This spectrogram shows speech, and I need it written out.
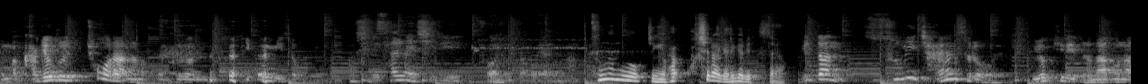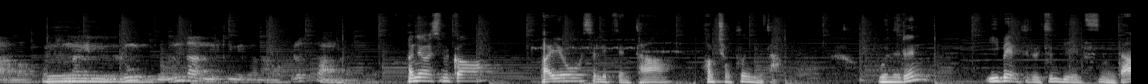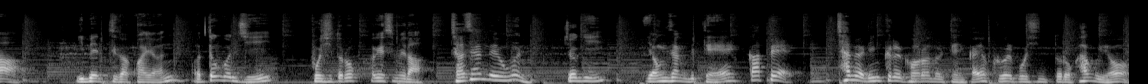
정말 가격을 초월하는 어떤 그런 기쁨이 있었고요. 확실히 삶의 질이 좋아졌다고 해야 되나? 확- 확실하게 해결이 됐어요. 일단 숨이 자연스러워요. 구역질이 더 나거나 뭐 엄청나게 음. 누른, 누른다는 느낌이거나 뭐 그렇지도 않아요. 안녕하십니까 바이오 슬립센터 황청풍입니다 오늘은 이벤트를 준비했습니다 이벤트가 과연 어떤 건지 보시도록 하겠습니다 자세한 내용은 저기 영상 밑에 카페 참여 링크를 걸어 놓을 테니까요. 그걸 보시도록 하고요.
